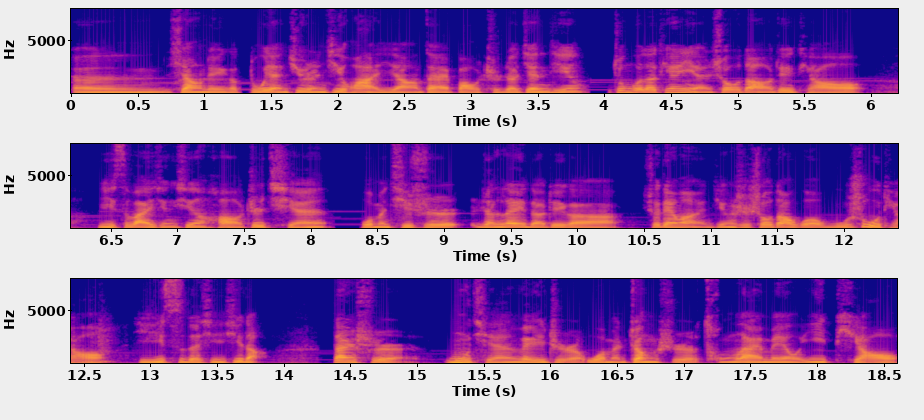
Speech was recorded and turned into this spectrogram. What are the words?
嗯，像这个独眼巨人计划一样，在保持着监听。中国的天眼收到这条疑似外星信号之前，我们其实人类的这个射电望远镜是收到过无数条疑似的信息的，但是目前为止，我们证实从来没有一条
